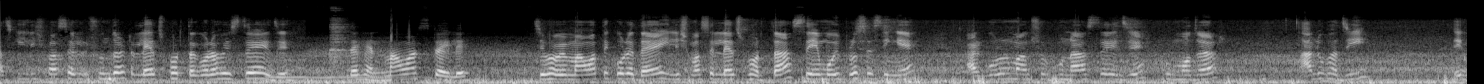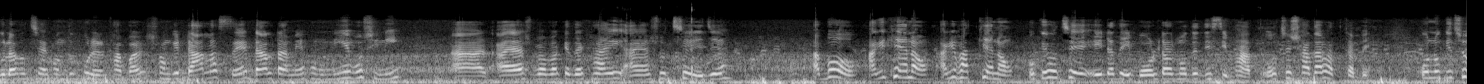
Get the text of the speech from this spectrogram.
আজকে ইলিশ মাছের সুন্দর একটা লেজ ভর্তা করা হয়েছে এই যে দেখেন মাওয়ার স্টাইলে। যেভাবে মাওয়াতে করে দেয় ইলিশ মাছের লেজ ভর্তা সেম ওই প্রসেসিংয়ে আর গরুর মাংস ভুনা আছে, এই যে, খুব মজার। আলু ভাজি, এগুলা হচ্ছে এখন দুপুরের খাবার। সঙ্গে ডাল আছে, ডালটা আমি এখনও নিয়ে বসিনি। আর আয়াস বাবাকে দেখাই। আয়াস হচ্ছে এই যে, আব্বু, আগে খেয়ে নাও, আগে ভাত খেয়ে নাও। ওকে হচ্ছে এটাতে এই বলটার মধ্যে দিছি ভাত। ও হচ্ছে সাদা ভাত খাবে। কোনো কিছু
